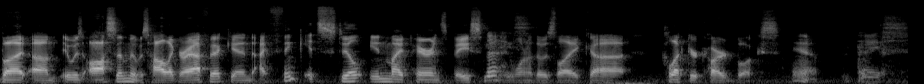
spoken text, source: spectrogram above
but um, it was awesome. It was holographic, and I think it's still in my parents' basement in one of those like uh, collector card books. Yeah. Nice.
